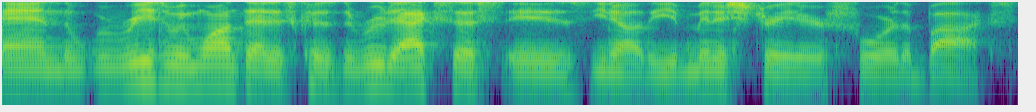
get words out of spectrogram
and the reason we want that is because the root access is you know the administrator for the box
